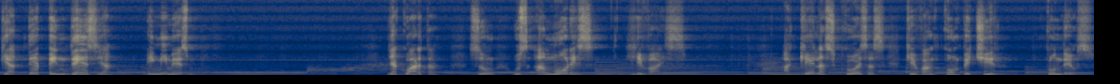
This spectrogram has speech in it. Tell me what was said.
que é a dependência em mim mesmo. E a quarta são os amores rivais. Aquelas coisas que vão competir com Deus.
